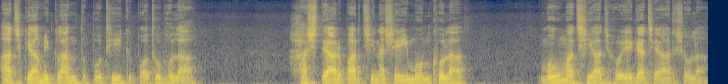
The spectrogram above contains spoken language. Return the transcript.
আজকে আমি ক্লান্ত পথিক পথভোলা। হাসতে আর পারছি না সেই মন খোলা। মৌমাছি আজ হয়ে গেছে আর শোলা।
